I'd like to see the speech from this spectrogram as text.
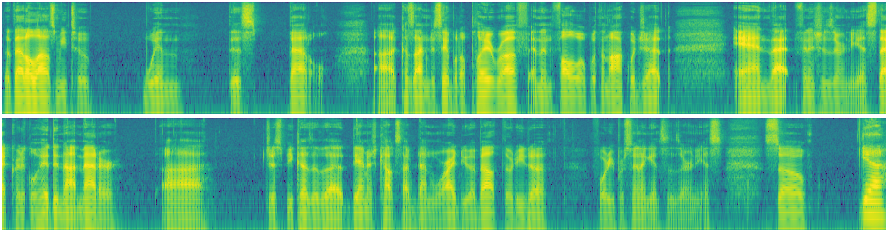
that that allows me to win this battle. Because uh, I'm just able to play rough and then follow up with an Aqua Jet, and that finishes Xerneas. That critical hit did not matter, uh, just because of the damage calcs I've done, where I do about 30 to 40% against the Xerneas. So, yeah,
